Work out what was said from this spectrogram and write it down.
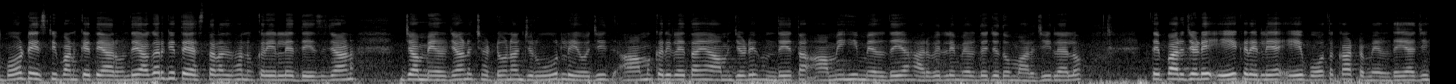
ਬਹੁਤ ਟੇਸਟੀ ਬਣ ਕੇ ਤਿਆਰ ਹੁੰਦੇ ਅਗਰ ਕਿਤੇ ਇਸ ਤਰ੍ਹਾਂ ਦੇ ਤੁਹਾਨੂੰ ਕਰੇਲੇ ਦੇਸ ਜਾਣ ਜਾਂ ਮਿਲ ਜਾਣ, ਛੱਡੋ ਨਾ, ਜ਼ਰੂਰ ਲਿਓ ਜੀ। ਆਮ ਕਰੇਲੇ ਤਾਂ ਆਮ ਜਿਹੜੇ ਹੁੰਦੇ ਤਾਂ ਆਮ ਹੀ ਮਿਲਦੇ ਆ, ਹਰ ਵੇਲੇ ਮਿਲਦੇ ਜਦੋਂ ਮਰਜ਼ੀ ਲੈ ਲਓ। ਤੇ ਪਰ ਜਿਹੜੇ ਇਹ ਕਰੇਲੇ ਆ, ਇਹ ਬਹੁਤ ਘੱਟ ਮਿਲਦੇ ਆ ਜੀ।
